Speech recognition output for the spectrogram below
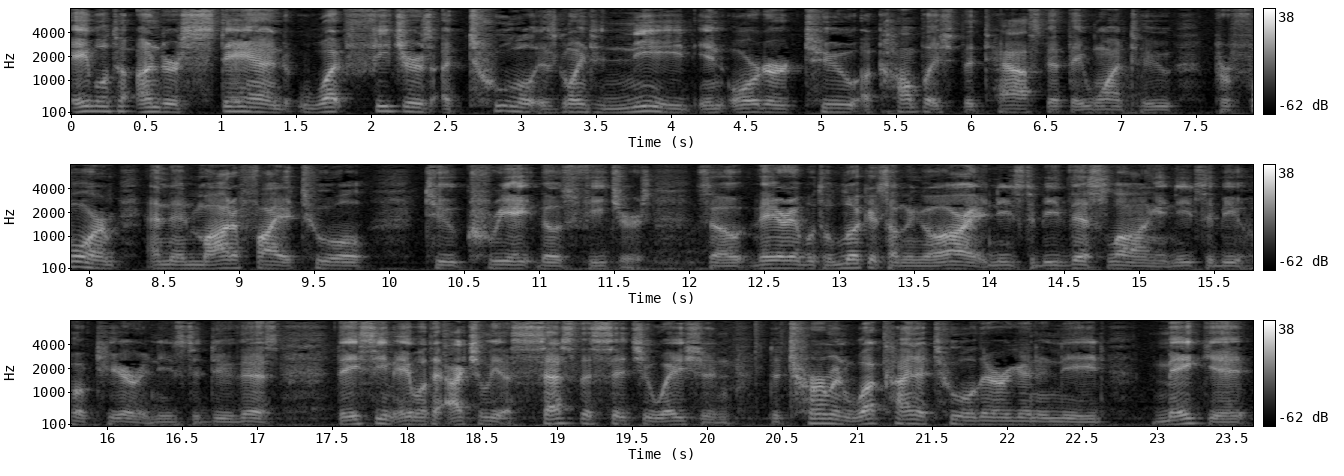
able to understand what features a tool is going to need in order to accomplish the task that they want to perform and then modify a tool to create those features. So they are able to look at something go, all right, it needs to be this long, it needs to be hooked here, it needs to do this. They seem able to actually assess the situation, determine what kind of tool they're going to need, make it,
